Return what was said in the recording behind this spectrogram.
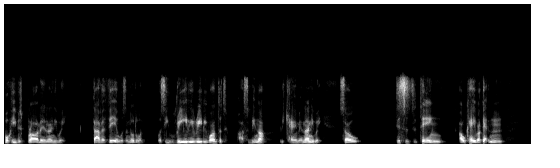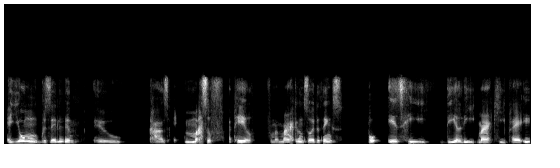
but he was brought in anyway. David Villa was another one. Was he really, really wanted? Possibly not, but he came in anyway. So this is the thing. Okay, we're getting a young Brazilian who has massive appeal from a marketing side of things, but is he the elite marquee player?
